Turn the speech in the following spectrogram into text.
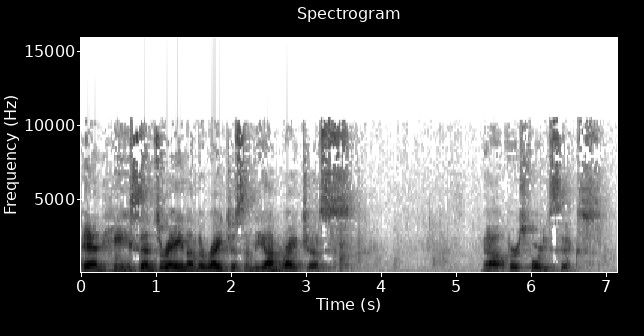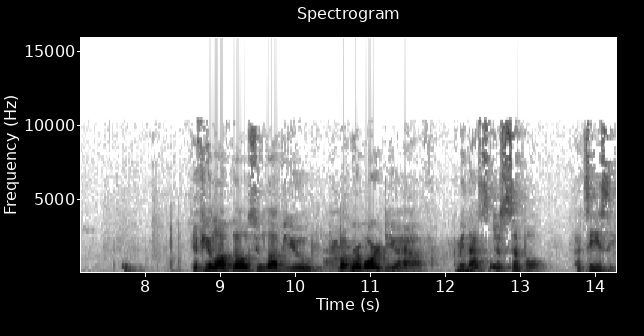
and he sends rain on the righteous and the unrighteous. Now, verse 46. If you love those who love you, what reward do you have? I mean, that's just simple. That's easy.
